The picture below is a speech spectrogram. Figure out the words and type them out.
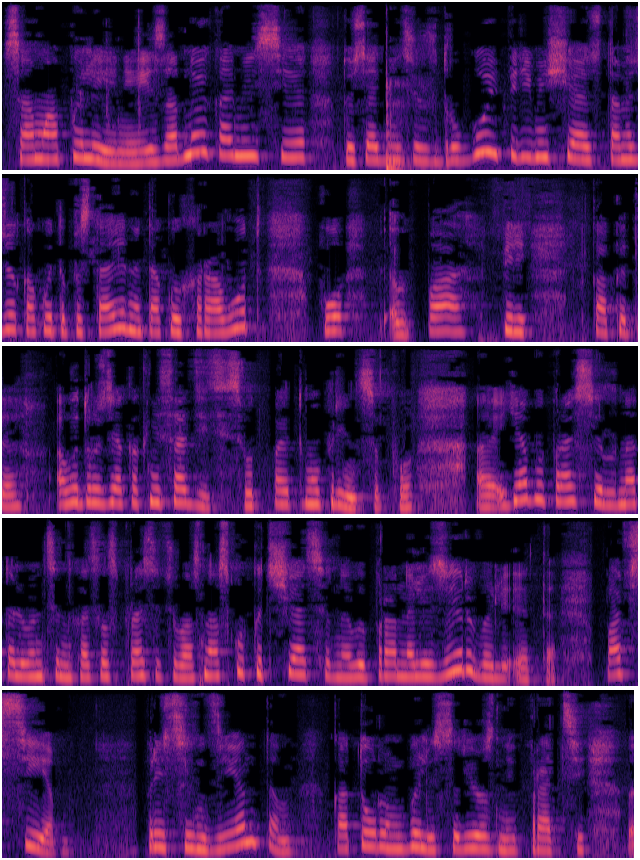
самоопыления из одной комиссии, то есть одни и те же в другую перемещаются, там идет какой-то постоянный такой хоровод по, э, по как это, а вы, друзья, как не садитесь, вот по этому принципу. Э, я бы просила, Наталья Валентиновна, хотела спросить у вас, насколько тщательно вы проанализировали это по всем прецедентам, которым были серьезные э,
